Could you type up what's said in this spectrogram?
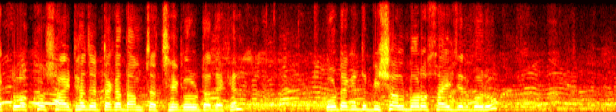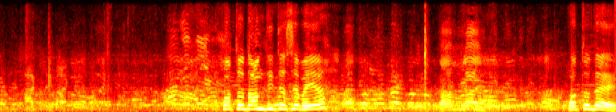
এক লক্ষ ষাট হাজার টাকা দাম চাচ্ছে গরুটা, দেখেন। গরুটা কিন্তু বিশাল বড় সাইজের গরু। কত দাম দিতেছে ভাইয়া? কত দেয়?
